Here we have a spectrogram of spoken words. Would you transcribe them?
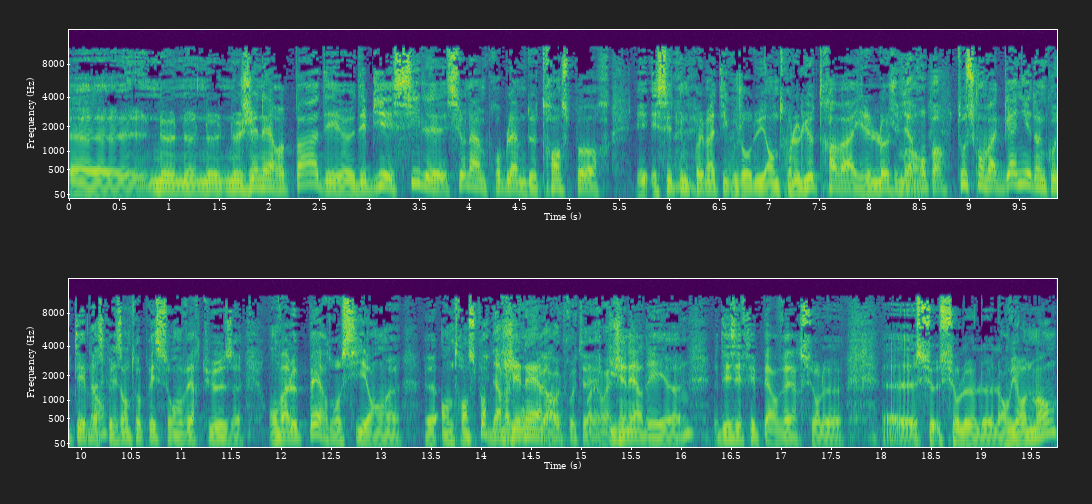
euh, ne, ne, ne, génère pas des, des biais. Si, les, si on a un problème de transport, et, et c'est une problématique aujourd'hui entre le lieu de travail et le logement, tout ce qu'on va gagner d'un côté parce que les entreprises seront vertueuses, on va le perdre aussi en, euh, en transport, qui génère, recruter, qui génère des, euh, mmh. des effets pervers sur le euh, sur, sur l'environnement.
